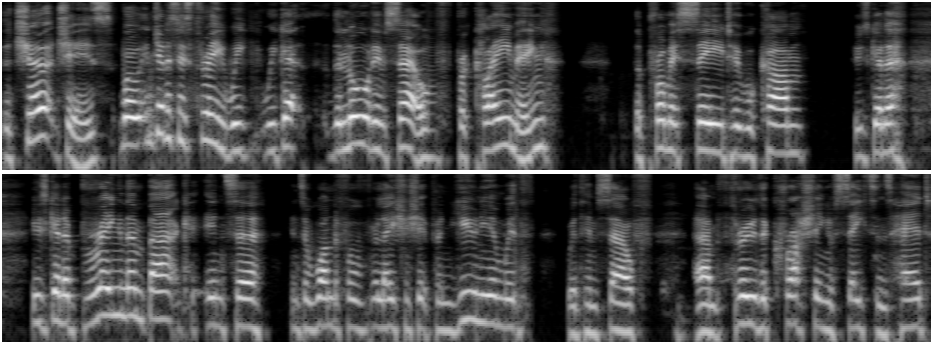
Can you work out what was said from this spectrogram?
the church is well in genesis 3 we we get the lord himself proclaiming the promised seed who will come who's gonna who's gonna bring them back into into wonderful relationship and union with with himself um, through the crushing of satan's head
